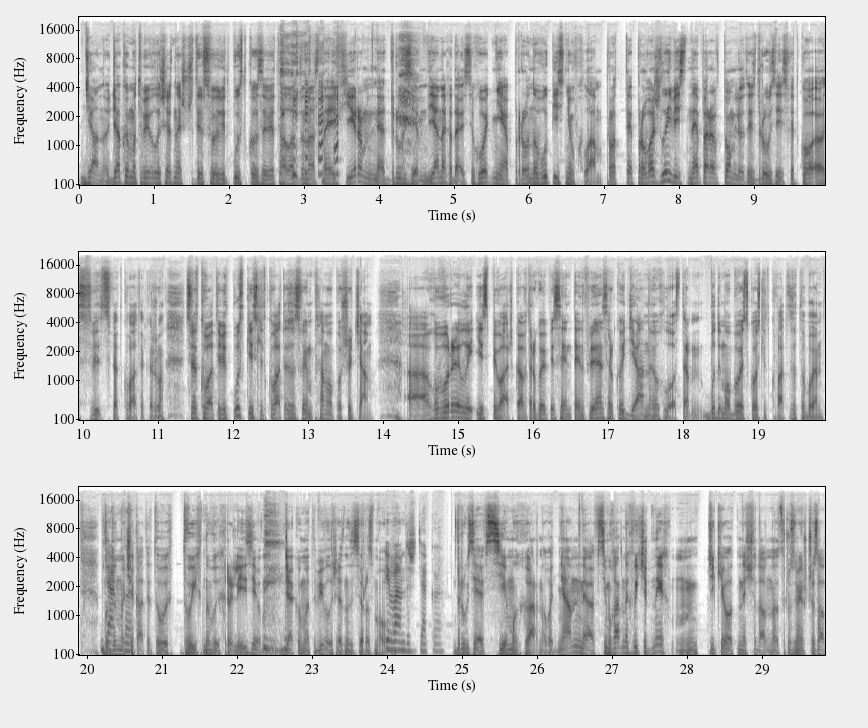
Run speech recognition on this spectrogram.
Діано, дякуємо тобі величезне, що ти в свою відпустку завітала до нас на ефір. Друзі, я нагадаю, сьогодні про нову пісню в хлам, про те, про важливість не перевтомлюватись, друзі, і святко, е, святкувати, кажу, святкувати відпустки і слідкувати за своїм самопочуттям. А, говорили із співачкою, авторкою пісень та інфлюенсеркою Діаною Глостер. Будемо обов'язково слідкувати за тобою. Будемо Дякую. чекати твоїх твоїх нових релізів. Дякуємо тобі величезно за цю розмову. І вам дуже дякую. Друзі, всім гарного дня, всім гарних вихідних. Тільки от нещодавно зрозумів, що завтра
